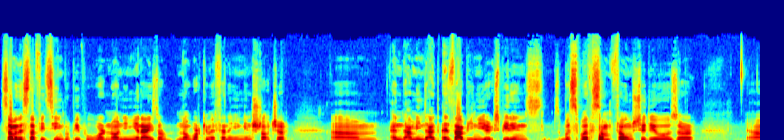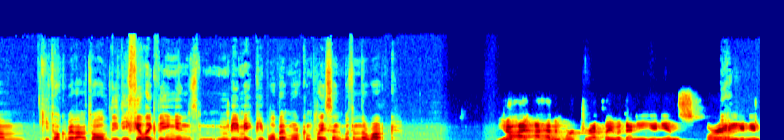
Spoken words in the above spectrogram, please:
some of the stuff he'd seen where people were non-unionized or not working within a union structure. Um, and I mean, has that been your experience with with some film studios, or um, can you talk about that at all? Do you feel like the unions maybe make people a bit more complacent within their work? You know, I, I haven't worked directly with any unions or yeah. any union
